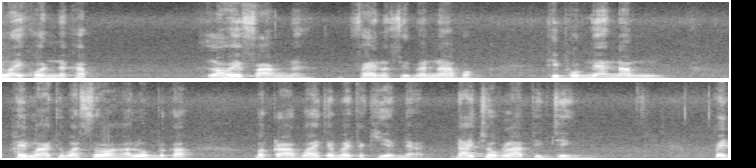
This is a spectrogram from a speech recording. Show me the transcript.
หลายคนนะครับเล่าให้ฟังนะแฟนหนังสือแม่นาบอก ที่ผมแนะนำให้มาที่วัดสว่างอารมณ์ แล้วก็มากราบไหว้เจ้าแม่ตะเคียนเนี่ยได้โชคลาภจริง ๆ เป็น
